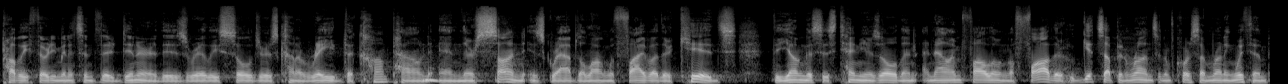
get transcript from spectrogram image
probably 30 minutes into their dinner, the Israeli soldiers kind of raid the compound, mm-hmm. and their son is grabbed along with five other kids. The youngest is 10 years old, and, and now I'm following a father who gets up and runs, and of course, I'm running with him.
